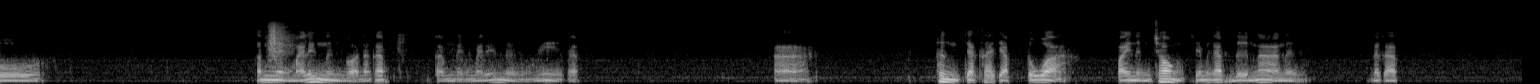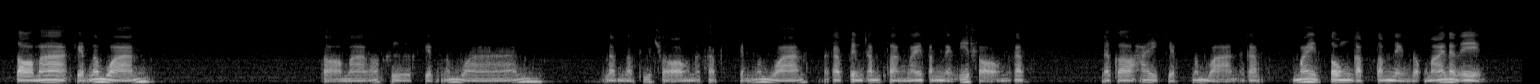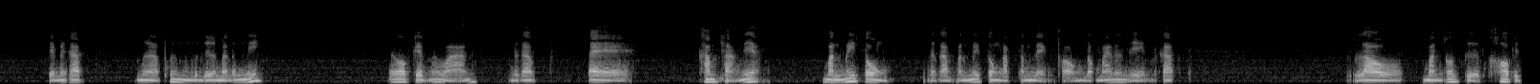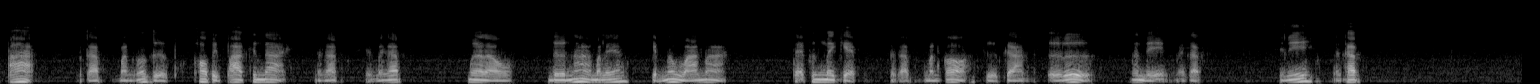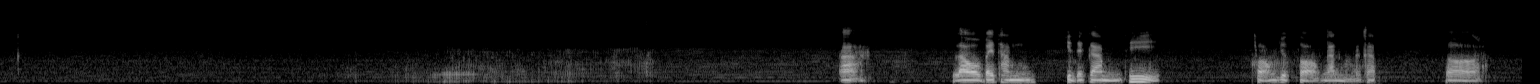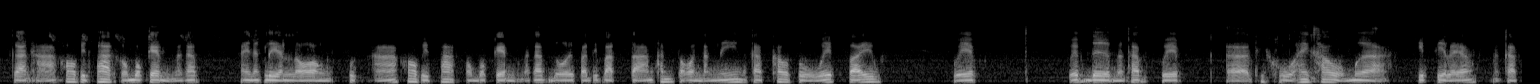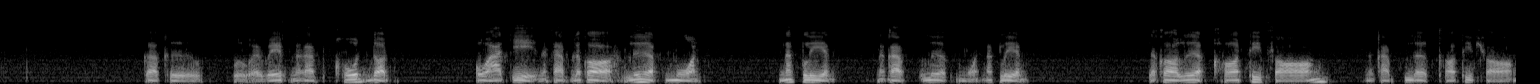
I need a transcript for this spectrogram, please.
ตำแหน่งหมายเลขหนึ่งก่อนนะครับตำแหน่งหมายเลขหนึ่งนี่ครับ อ่า เพิ่งจะขยับตัวไปหนึ่งช่องใช่ไหมครับ เดินหน้าหนึ่งนะครับ ต่อมาเก็บน้ำหวาน ต่อมาก็คือเก็บน้ำหวานลำดับที่สองนะครับ เก็บน้ำหวานนะครับ เป็นคำสั่งในตำแหน่งที่สองนะครับ แล้วก็ให้เก็บน้ำหวานนะครับ ไม่ตรงกับตำแหน่งดอกไม้นั่นเองใช่ไหมครับ เมื่อเพึ่งมาเดินมาตรงนี้ แล้วก็เก็บน้ำหวานนะครับ แต่คำสั่งเนี้ยมันไม่ตรงนะครับ มันไม่ตรงกับตำแหน่งของดอกไม้นั่นเองนะครับ เรา มันก็เกิดข้อผิดพลาดนะครับ มันก็เกิดข้อผิดพลาดขึ้นได้นะครับ เห็นไหมครับ เมื่อเราเดินหน้ามาแล้ว เก็บน้ำหวานมา แต่เพิ่งไม่เก็บนะครับ มันก็เกิดการเออร์เลอร์นั่นเองนะครับ ทีนี้นะครับา เราไปทำกิจกรรมที่2.2กันนะครับ ก็การหาข้อผิดพลาดของโปรแกรมนะครับ ให้นักเรียนลองฝึกหาข้อผิดพลาดของโปรแกรมนะครับ โดยปฏิบัติตามขั้นตอนดังนี้นะครับ เข้าสู่เว็บไซต์เว็บเว็บเดิมนะครับ เว็บที่ครูให้เข้าเมื่อคลิปที่แล้วนะครับ ก็คือเว็บนะครับ code org นะครับ แล้วก็เลือกหมวด นักเรียนนะครับ เลือกหมวดนักเรียน แล้วก็เลือกคอร์สที่สองนะครับ เลือกคอร์สที่สอง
